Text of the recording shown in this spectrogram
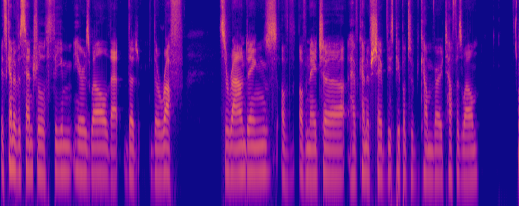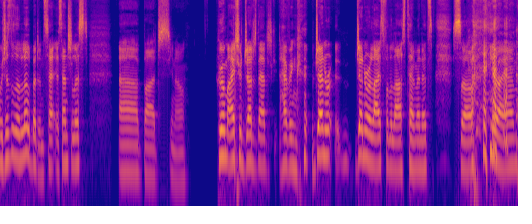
it's kind of a central theme here as well that the the rough surroundings of of nature have kind of shaped these people to become very tough as well which is a little bit essentialist uh, but you know who am I to judge that having gener- generalized for the last 10 minutes? So here I am.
